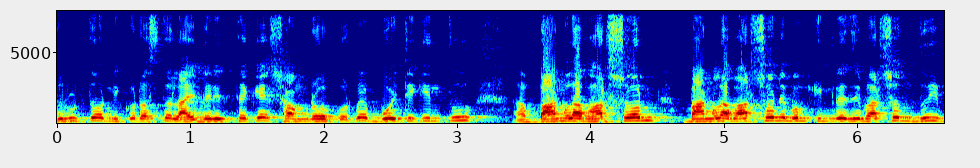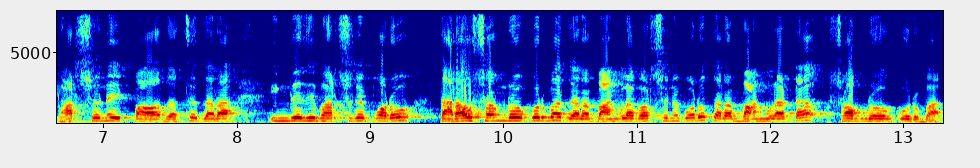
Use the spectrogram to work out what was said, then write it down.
দ্রুত নিকটস্থ লাইব্রেরি থেকে সংগ্রহ করবে। বইটি কিন্তু বাংলা ভার্সন বাংলা ভার্সন এবং ইংরেজি ভার্সন দুই ভার্সনেই পাওয়া যাচ্ছে। যারা ইংরেজি ভার্সনে পড়ো, তারাও সংগ্রহ করবা। যারা বাংলা ভার্সনে পড়ো, তারা বাংলাটা সংগ্রহ করবা।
